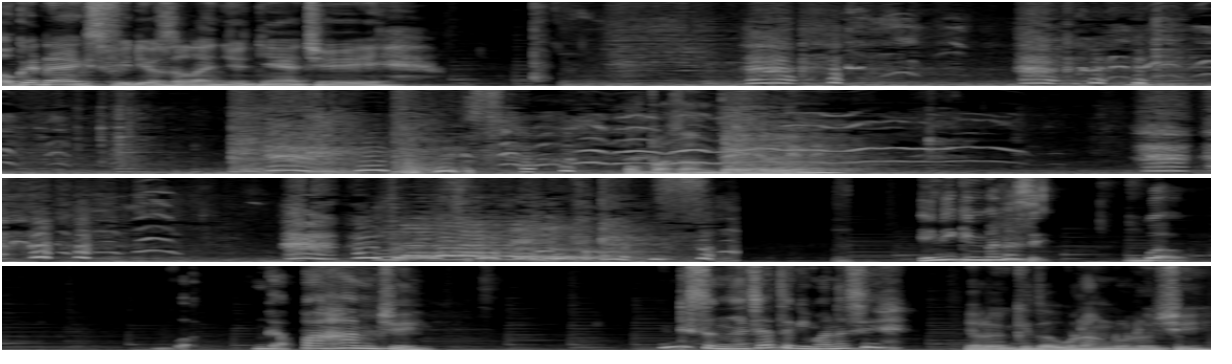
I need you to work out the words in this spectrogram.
Oke next video selanjutnya cuy. Oh pasang tehel ini. Ini gimana sih? Gua nggak paham cuy. Ini sengaja atau gimana sih? Ya lo kita ulang dulu cuy.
